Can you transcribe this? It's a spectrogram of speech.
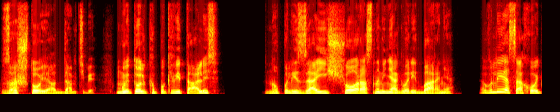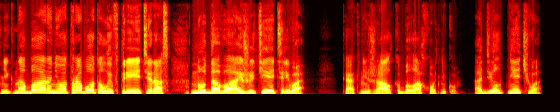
«За что я отдам тебе? Мы только поквитались». «Ну, полезай еще раз на меня», — говорит барыня. В лес охотник на барыню отработал и в третий раз. «Ну давай же, Тетерева!» Как не жалко было охотнику. А делать нечего.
